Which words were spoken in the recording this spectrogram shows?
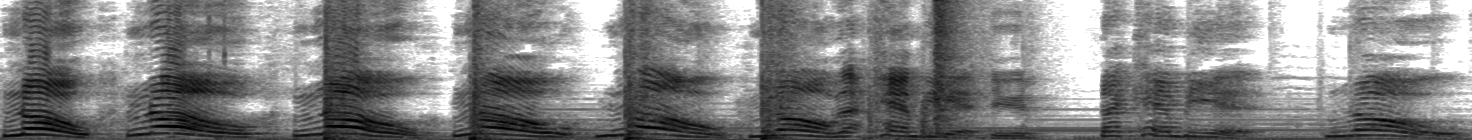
No! No! No! No! No! No! That can't be it, dude. That can't be it. No!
